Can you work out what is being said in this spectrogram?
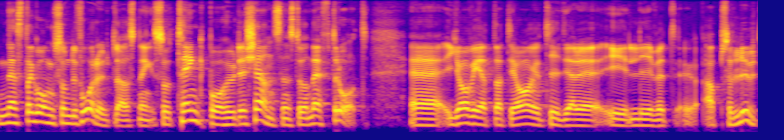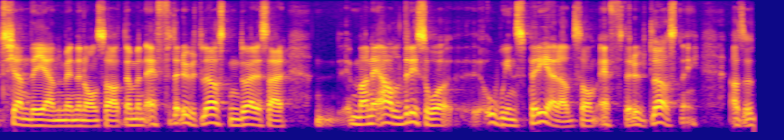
nästa gång som du får utlösning så tänk på hur det känns en stund efteråt. Eh, Jag vet att jag tidigare i livet absolut kände igen mig när någon sa att ja, men efter utlösning då är det så här, man är aldrig så oinspirerad som efter utlösning. Alltså,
